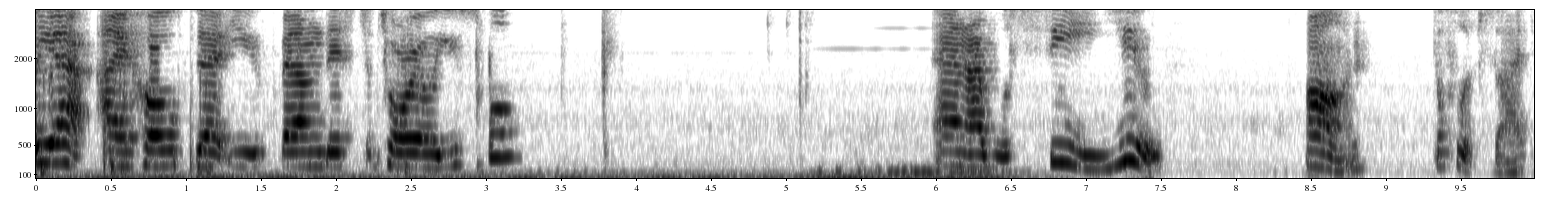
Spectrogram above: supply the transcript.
Yeah, I hope that you found this tutorial useful. And I will see you on the flip side.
